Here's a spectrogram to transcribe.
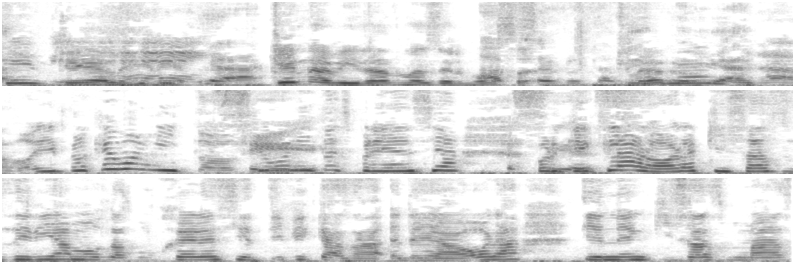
Qué antes. Qué bien. alegría. Qué Navidad más hermosa. absolutamente. Claro. Oye, pero qué bonito, Sí. qué bonita experiencia, Así porque es. claro, ahora quizás diríamos las mujeres científicas de ahora tienen quizás más,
